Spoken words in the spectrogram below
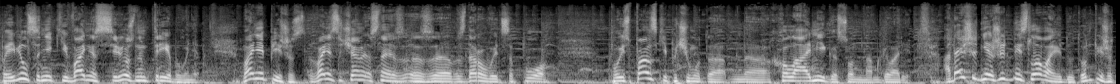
появился некий Ваня с серьезным требованием. Ваня пишет, Ваня сначала здоровается по по-испански почему-то «Хола амигос» он нам говорит. А дальше неожиданные слова идут. Он пишет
